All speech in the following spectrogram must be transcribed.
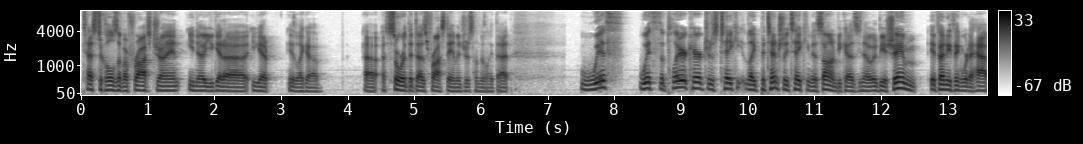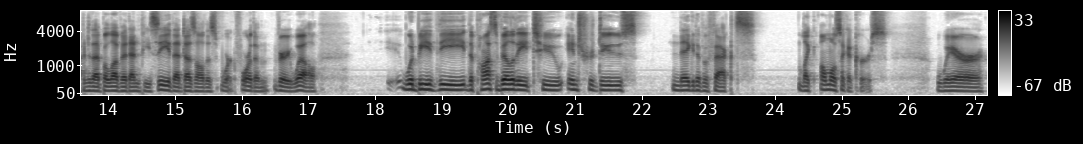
testicles of a frost giant, you know, you get a you get you know, like a, a a sword that does frost damage or something like that. With with the player characters taking like potentially taking this on because you know it would be a shame if anything were to happen to that beloved npc that does all this work for them very well would be the the possibility to introduce negative effects like almost like a curse where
